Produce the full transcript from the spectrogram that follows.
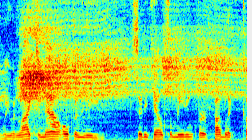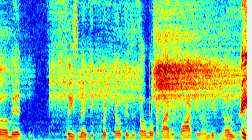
We would like to now open the city council meeting for public comment. Please make it quick though, because it's almost five o'clock and I'm getting hungry.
